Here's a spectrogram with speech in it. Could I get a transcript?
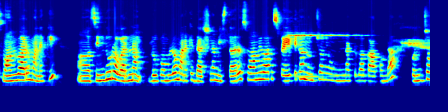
స్వామివారు మనకి సింధూర వర్ణం రూపంలో మనకి దర్శనం ఇస్తారు స్వామివారు స్ట్రైట్గా నుంచొని ఉన్నట్టుగా కాకుండా కొంచెం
